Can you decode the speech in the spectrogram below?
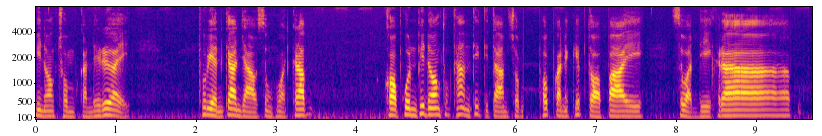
พี่น้องชมกันเรื่อยๆทุเรียนก้านยาวทรงหวดครับ ขอบคุณพี่น้องทุกท่านที่ติดตามชมพบกันในคลิปต่อไป สวัสดีครับ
